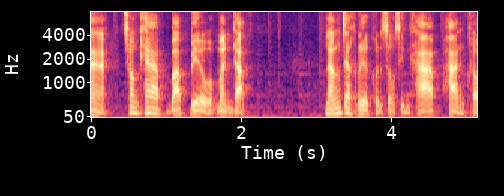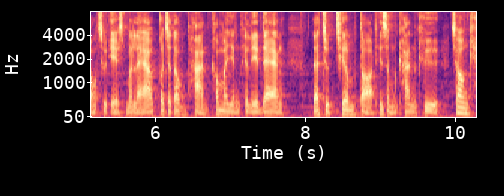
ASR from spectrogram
5. ช่องแคบบับเบลมันดับ หลังจากเรือขนส่งสินค้าผ่านคลองสุเอซมาแล้ว ก็จะต้องผ่านเข้ามายังทะเลแดง และจุดเชื่อมต่อที่สำคัญคือ ช่องแค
